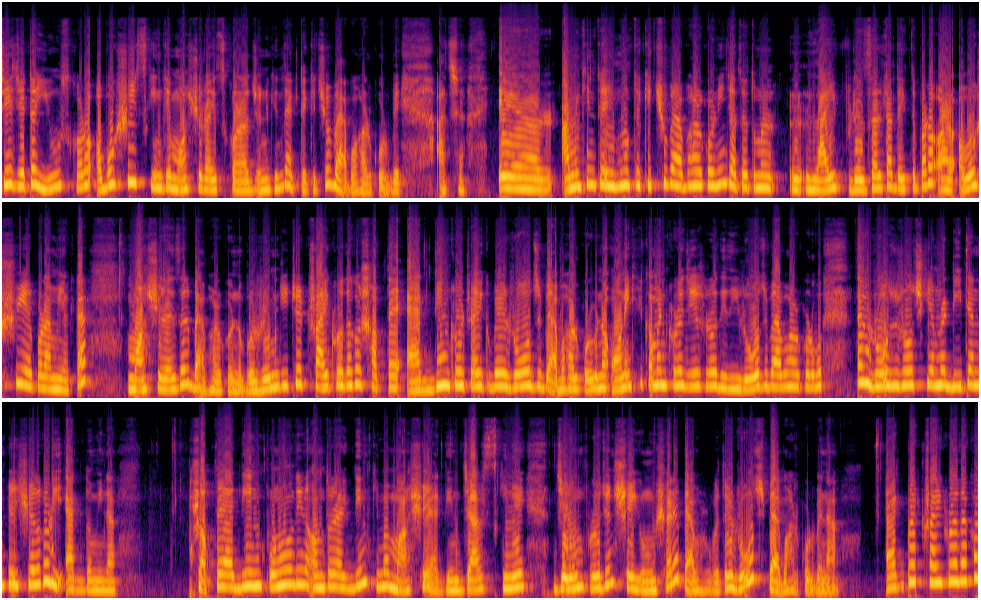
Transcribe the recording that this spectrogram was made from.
যে যেটা ইউজ করো, অবশ্যই স্কিনকে ময়শ্চারাইজ করার জন্য কিন্তু একটা কিছু ব্যবহার করবে। আচ্ছা আর আমি কিন্তু এই মুহূর্তে কিছু ব্যবহার করিনি যাতে তোমার লাইভ রেজাল্টটা দেখতে পারো। আর অবশ্যই এরপর আমি একটা ময়শ্চারাইজার ব্যবহার করে নেব। রেমেডিটা ট্রাই করে। দেখো, সপ্তাহে একদিন করে ট্রাই করবে, রোজ ব্যবহার করবে না। অনেকে কমেন্ট করে জিজ্ঞেস করো দিদি, রোজ ব্যবহার করব। দেখো রোজ রোজ কি আমরা ডিটান ফেশিয়াল করি? একদমই না। সপ্তাহে একদিন, পনেরো দিন অন্তর একদিন কিংবা মাসে একদিন, যার স্কিনে যেরকম প্রয়োজন সেই অনুসারে ব্যবহার করবে তবে রোজ ব্যবহার করবে না। একবার ট্রাই করে দেখো,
